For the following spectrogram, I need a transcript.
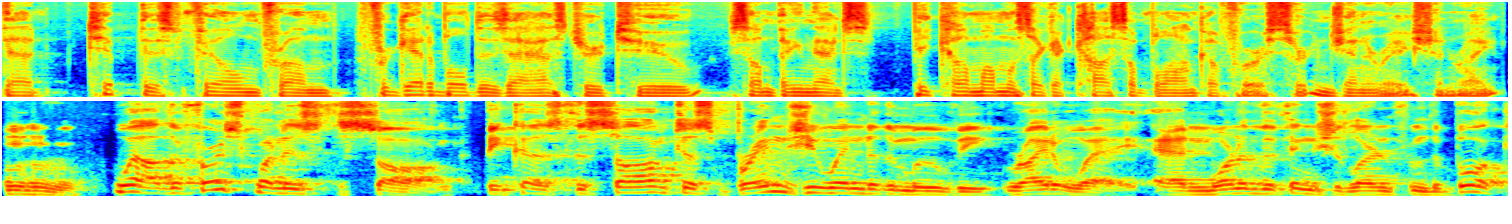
that tipped this film from forgettable disaster to something that's become almost like a Casablanca for a certain generation, right? Mm-hmm. Well, the first one is the song, because the song just brings you into the movie right away. And one of the things you learn from the book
